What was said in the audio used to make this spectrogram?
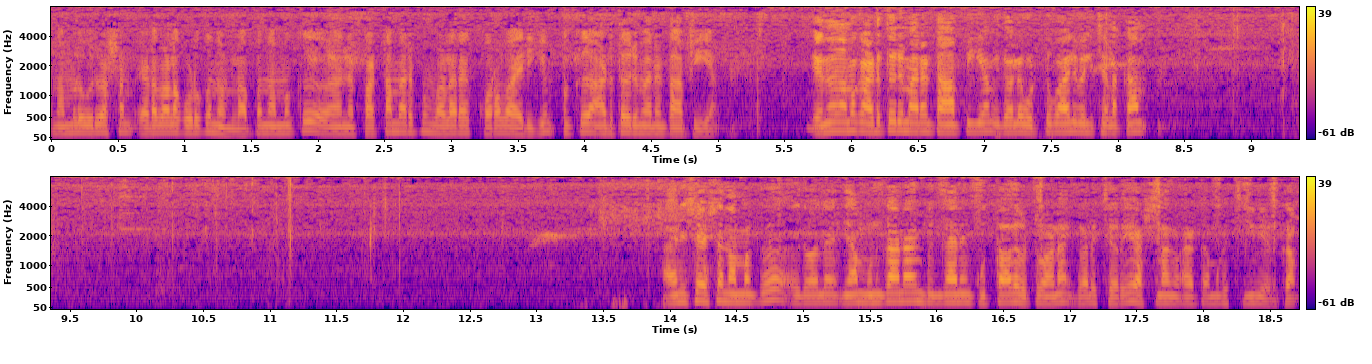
നമ്മൾ ഒരു വർഷം ഇടവേള കൊടുക്കുന്നുണ്ടല്ലോ. അപ്പം നമുക്ക് പട്ടമരപ്പും വളരെ കുറവായിരിക്കും. നമുക്ക് അടുത്ത ഒരു മരം ടാപ്പ് ചെയ്യാം. എന്നാൽ നമുക്ക് അടുത്തൊരു മരം ടാപ്പ് ചെയ്യാം. ഇതുപോലെ ഒട്ടുപാൽ വലിച്ചിളക്കാം. അതിനുശേഷം നമുക്ക് ഇതുപോലെ ഞാൻ മുൻകാനവും പിൻകാനവും കുത്താതെ വിട്ടുവാണ്. ഇതുപോലെ ചെറിയ കഷ്ണങ്ങളായിട്ട് നമുക്ക് ചീവി എടുക്കാം.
